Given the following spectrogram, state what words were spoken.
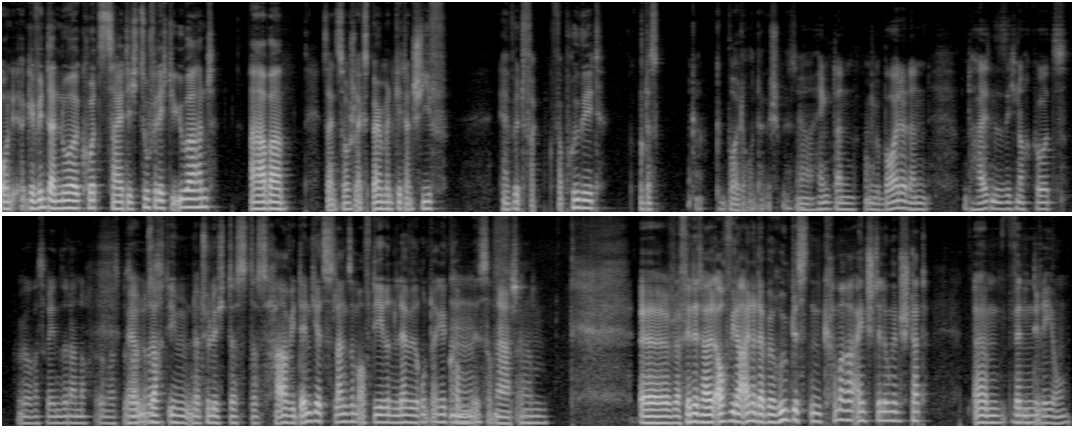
Und er gewinnt dann nur kurzzeitig zufällig die Überhand, aber sein Social Experiment geht dann schief. Er wird ver verprügelt und das Gebäude runtergeschmissen. Ja, hängt dann vom Gebäude, dann unterhalten sie sich noch kurz. Über was reden sie dann noch? Irgendwas Er Besonderes? sagt ihm natürlich, dass das Harvey Dent jetzt langsam auf deren Level runtergekommen Mhm. ist. Auf, Ja, stimmt. ähm, äh, da findet halt auch wieder eine der berühmtesten Kameraeinstellungen statt. Ähm, die wenn, Drehung.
